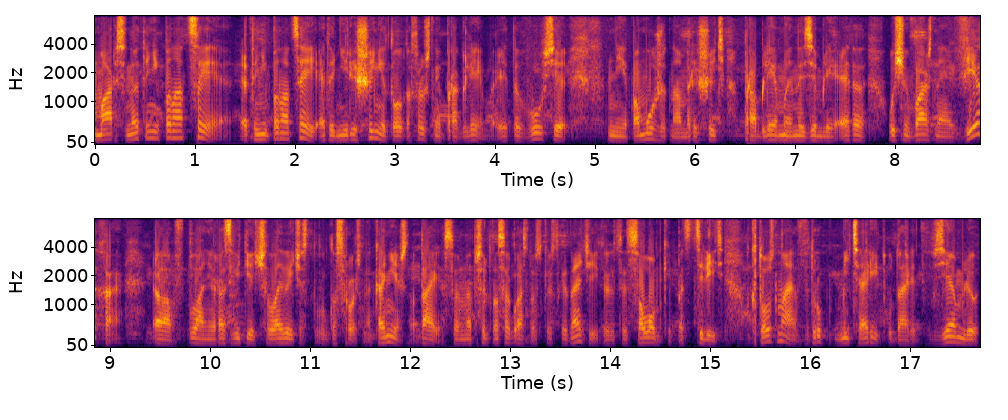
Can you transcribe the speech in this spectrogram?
Марсе, но это не панацея. Это не панацея, это не решение долгосрочной проблемы. Это вовсе не поможет нам решить проблемы на Земле. Это очень важная веха э, в плане развития человечества долгосрочно. Конечно, да, я с вами абсолютно согласен. То есть, знаете, как говорится, соломки подстелить. Кто знает, вдруг метеорит ударит в Землю,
